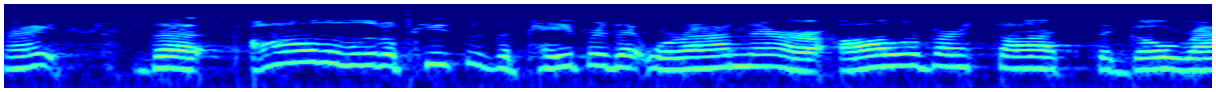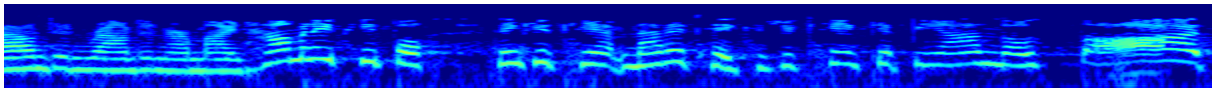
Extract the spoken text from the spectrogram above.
right? The, all the little pieces of paper that were on there are all of our thoughts that go round and round in our mind. How many people think you can't meditate because you can't get beyond those thoughts?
